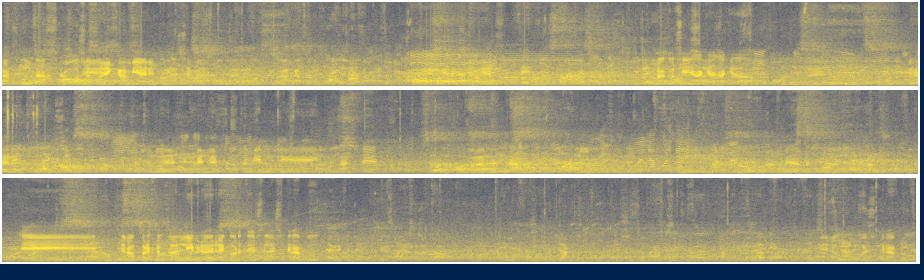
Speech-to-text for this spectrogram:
Las puntas luego se pueden cambiar, entonces se va. Cosilla que haya quedado lo del Spen es también que importante por la ventana. Eh, tenemos por ejemplo el libro de recortes, el scrapbook. Menú, scrapbook.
